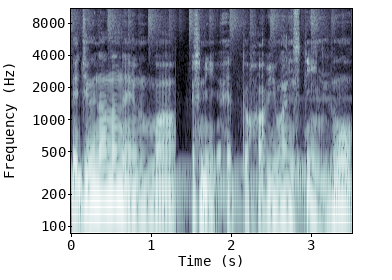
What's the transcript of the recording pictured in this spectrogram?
で17年は要するに、えっと、ハーヴェイ・ワインスタインの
